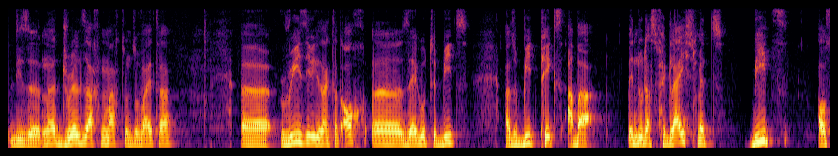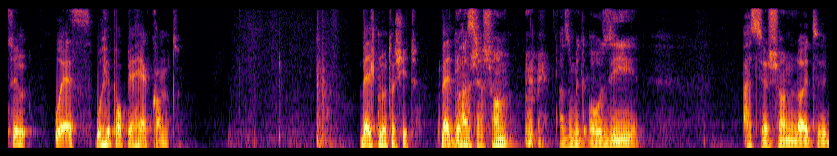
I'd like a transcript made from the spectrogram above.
diese ne, Drill-Sachen macht und so weiter, äh, Reezy, wie gesagt, hat auch äh, sehr gute Beats, also Beat-Picks, aber wenn du das vergleichst mit Beats aus den US, wo Hip-Hop ja herkommt, Weltenunterschied. Du hast Weltenunterschied. ja schon, also mit OZ hast ja schon Leute,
